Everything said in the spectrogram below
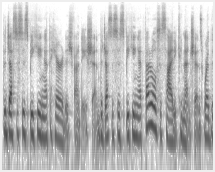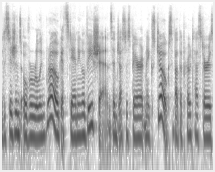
the justices speaking at the heritage foundation the justices speaking at Federal society conventions where the decisions overruling roe get standing ovations and justice barrett makes jokes about the protesters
